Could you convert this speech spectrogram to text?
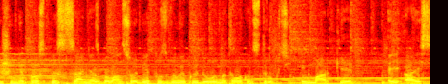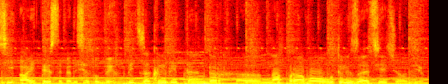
рішення про списання з балансу об'єкту з великої дової металоконструкції марки AICI 351. Від закритий тендер е, на право утилізації цього об'єкту.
